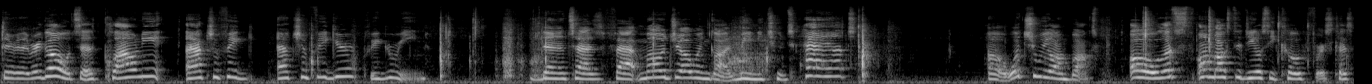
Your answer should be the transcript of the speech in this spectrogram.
There, there we go. It says Clowny action fig action figure figurine. Then it says PhatMojo and got Mini Toon's hat. Oh, what should we unbox? Oh, let's unbox the DLC code first because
